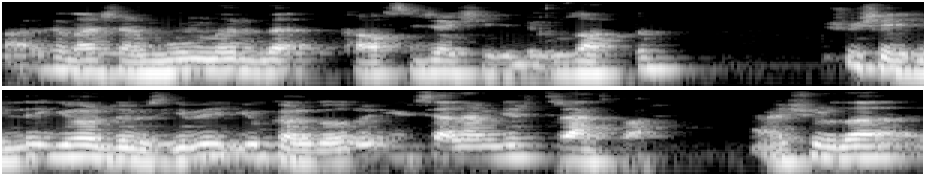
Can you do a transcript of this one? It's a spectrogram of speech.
arkadaşlar bunları da kapsayacak şekilde uzattım. Şu şekilde gördüğümüz gibi yukarı doğru yükselen bir trend var. Yani şurada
